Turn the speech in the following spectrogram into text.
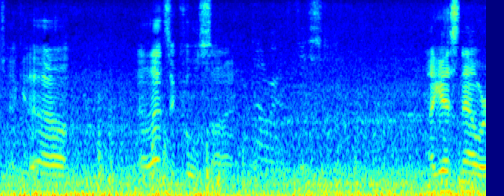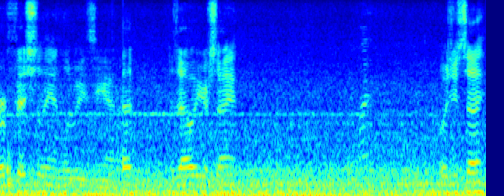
Check it out. Now that's a cool sign. Now we're officially. I guess now we're officially in Louisiana. Is that what you're saying? What? What'd you say? So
